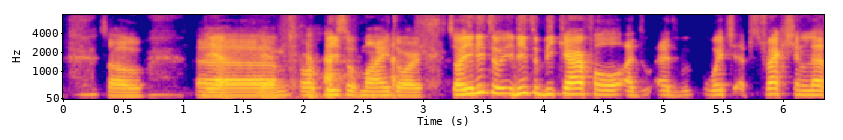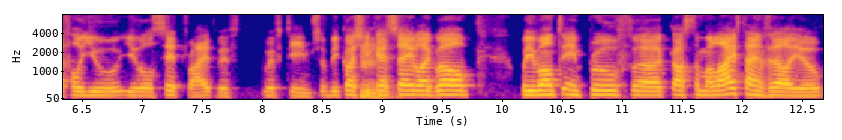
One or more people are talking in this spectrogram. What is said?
so. Um, yeah, yeah. or peace of mind or so you need to you need to be careful at, at which abstraction level you you will sit right with with teams so because you hmm. can say like well we want to improve uh, customer lifetime value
